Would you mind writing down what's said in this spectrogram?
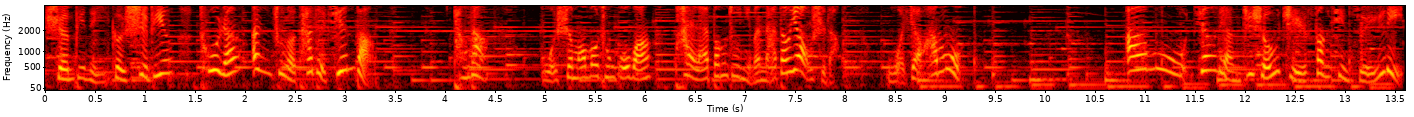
身边的一个士兵突然摁住了他的肩膀。糖糖，我是毛毛虫国王派来帮助你们拿到钥匙的，我叫阿木。阿木将两只手指放进嘴里，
